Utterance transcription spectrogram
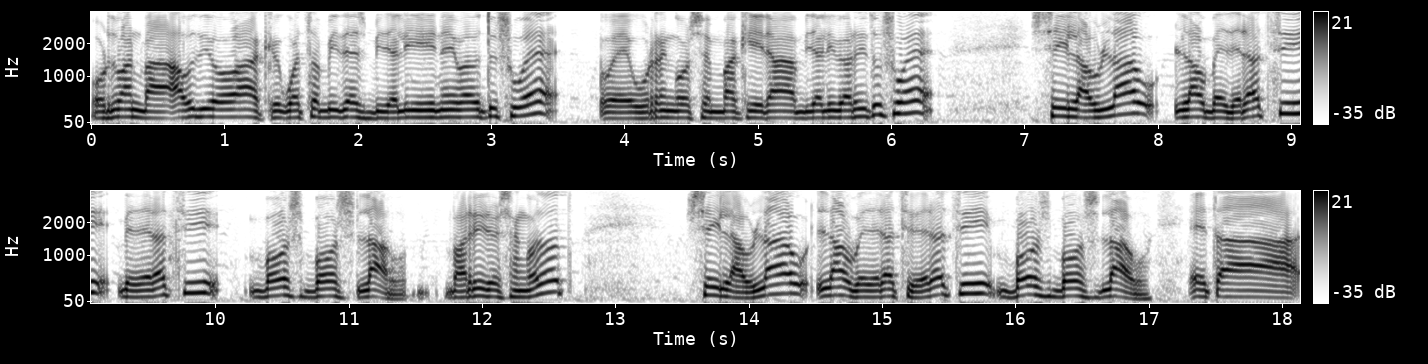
Orduan, ba, audioak WhatsApp bidez bidali nahi badutuzue, e, urrengo zenbakira bidali behar dituzue, sei lau lau, lau bederatzi, bederatzi, bos, bos, lau. Barriro esango dut, sei lau lau, lau bederatzi bederatzi, bos, bos, lau. Eta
